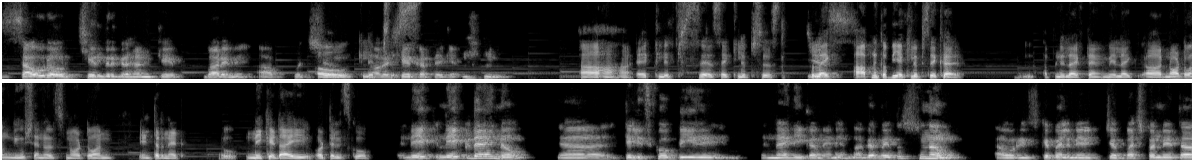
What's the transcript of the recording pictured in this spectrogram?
सौर और चंद्र ग्रहण के बारे में। आप कुछ शेयर करते हैं क्या? हाँ हाँ हाँ एक्लिप्सेस एक्लिप्सेस तो लाइक आपने कभी एक्लिप्स देखा है? अपने लाइफ टाइम में like not on news channels not on internet naked eye और telescope naked eye no telescope भी नहीं देखा मैंने मगर मैं तो सुना हूँ। और इसके पहले मैं जब बचपन में था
